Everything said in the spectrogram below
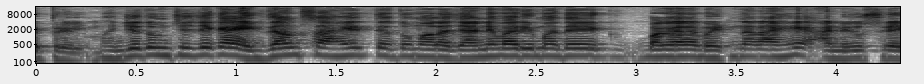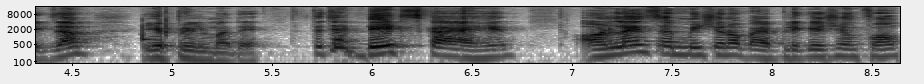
एप्रिल म्हणजे तुमचे जे काही एक्झाम्स आहेत ते तुम्हाला जानेवारीमध्ये एक बघायला भेटणार आहे आणि दुसरी एक्झाम एप्रिलमध्ये त्याच्या डेट्स काय आहेत? Online submission of application form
